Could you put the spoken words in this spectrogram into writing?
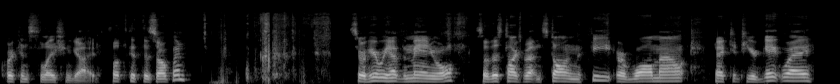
quick installation guide. So let's get this open. So here we have the manual. So this talks about installing the feet or wall mount, connect it to your gateway.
